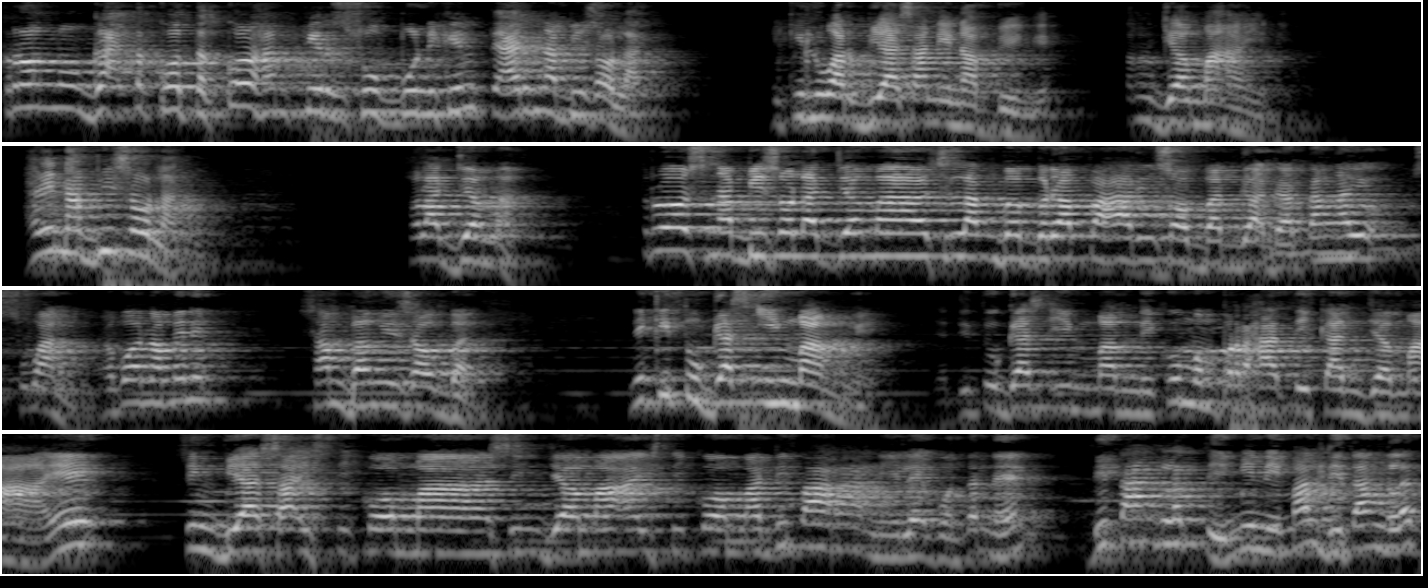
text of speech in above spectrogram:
Krono gak teko-teko hampir subuh niki hari Nabi sholat. Niki luar biasa nih Nabi ini. Teng jamaah ini. Hari Nabi sholat. Sholat jamaah. Terus Nabi sholat jamaah selang beberapa hari sobat gak datang. Ayo swan. Apa namanya ini? Sambangi sobat. Niki tugas imam nih. Jadi tugas imam niku memperhatikan jamaah sing biasa istiqomah, sing jamaah istiqomah diparani lek wonten ditangleti minimal ditanglet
